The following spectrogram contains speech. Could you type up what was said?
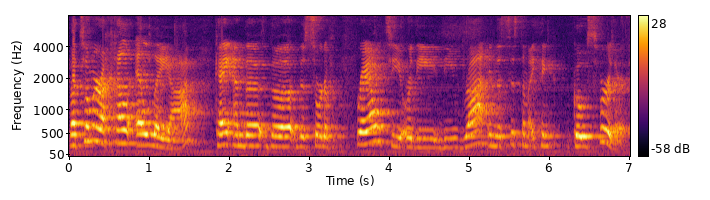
Rachel okay, and the, the, the sort of frailty or the, the rot in the system, I think, goes further.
